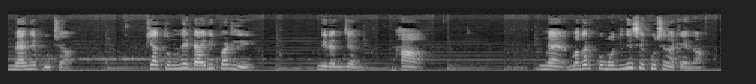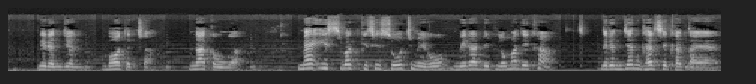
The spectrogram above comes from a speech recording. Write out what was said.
मैंने पूछा क्या तुमने डायरी पढ़ ली? निरंजन। हाँ। मैं, मगर कुमुदनी से कुछ न कहना। निरंजन, बहुत अच्छा। ना कहूँगा। मैं इस वक्त किसी सोच में हो, मेरा डिप्लोमा देखा? निरंजन घर से खत आया है।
